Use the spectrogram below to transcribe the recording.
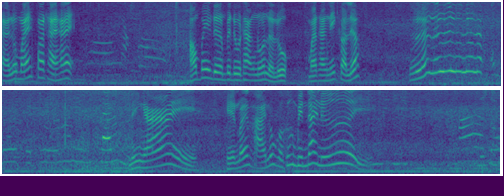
ถ่ายรูปไหมพ่อถ่ายให้ เอาไม่เดินไปดูทางนู้นเหรอลูก มาทางนี้ก่อนเร็วเร็วเร็วเร็วเร็วเร็วนี่ไง เห็นไหมถ่ายรูปกับเครื่องบินได้เลย จุดชม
